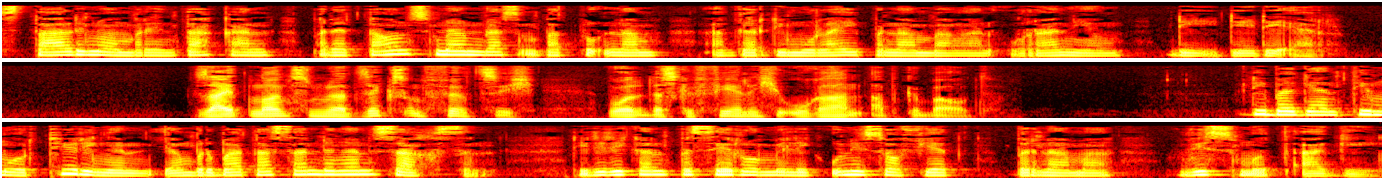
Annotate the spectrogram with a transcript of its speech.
Stalin memerintahkan pada tahun 1946 agar dimulai penambangan uranium di DDR. Seit 1946 wurde das gefährliche Uran abgebaut. Di bagian timur Thüringen yang berbatasan dengan Sachsen, didirikan pesero milik Uni Soviet bernama Wismut AG.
